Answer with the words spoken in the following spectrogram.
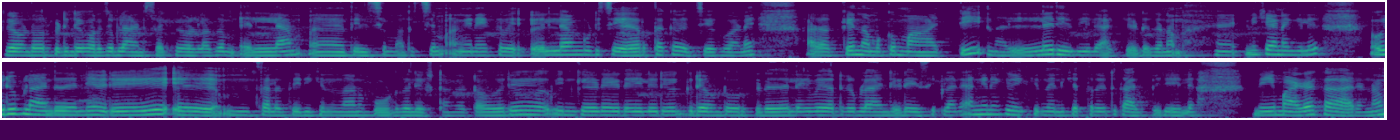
ഗ്രൗണ്ട് ഓർക്കിഡിന്റെ കുറച്ച് പ്ലാന്റ്സൊക്കെ ഉള്ളതും എല്ലാം തിരിച്ചും മറിച്ചും അങ്ങനെയൊക്കെ എല്ലാം കൂടി ചേർത്തൊക്കെ വെച്ചേക്കുവാണേ. അതൊക്കെ നമുക്ക് മാറ്റി നല്ല രീതിയിലാക്കി എടുക്കണം എനിക്കാണെങ്കിൽ ഒരു പ്ലാന്റ് തന്നെ ഒരേ സ്ഥലത്തിരിക്കുന്നതാണ് കൂടുതൽ ഇഷ്ടം കേട്ടോ. ഒരു വിൻകയുടെ ഇടയിൽ ഒരു ഗ്രൗണ്ട് ഓർക്കിഡ് അല്ലെങ്കിൽ വേറൊരു പ്ലാന്റ് ഡേസി പ്ലാന്റ് അങ്ങനെയൊക്കെ വെക്കുന്നത് എനിക്ക് അത്ര ഒരു താല്പര്യമില്ല. ഈ മഴ കാരണം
